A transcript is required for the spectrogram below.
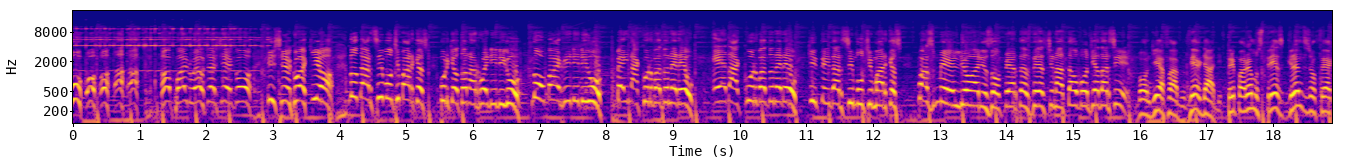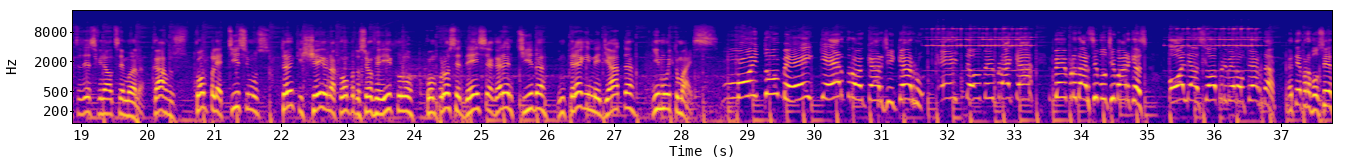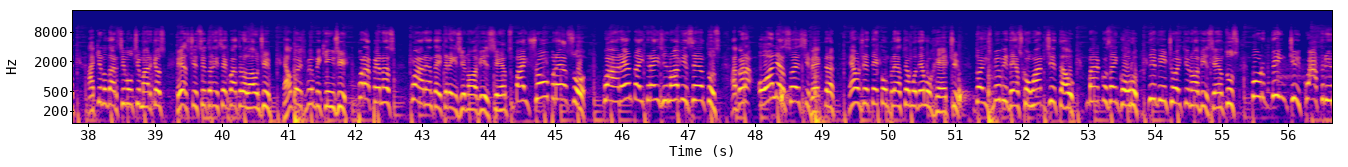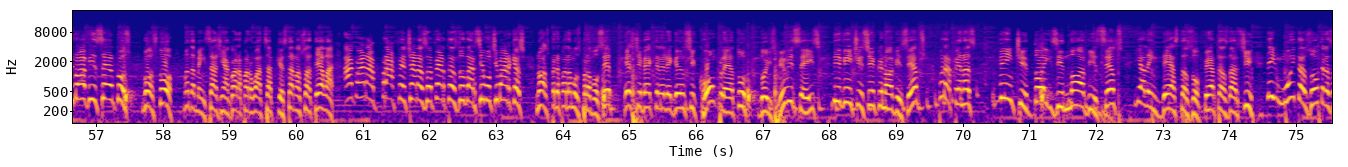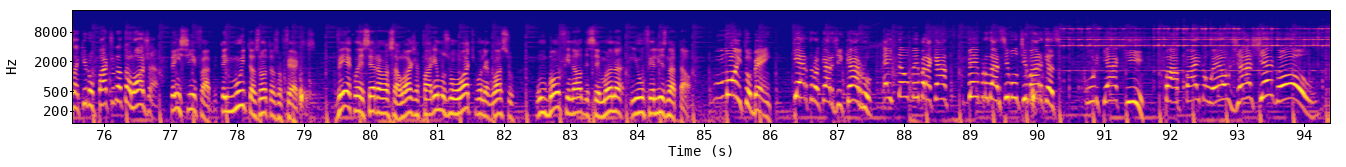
Papai Noel já chegou e chegou aqui, ó, no Darcy Multimarcas, porque eu tô na rua Ininingu, no bairro Ininingu, bem na curva do Nereu. É na curva do Nereu que tem Darcy Multimarcas com as melhores ofertas deste Natal. Bom dia, Darcy. Bom dia, Fábio. Verdade. Preparamos três grandes ofertas esse final de semana. Carros completíssimos, tanque cheio na compra do seu veículo, com procedência garantida, entrega imediata e muito mais. De carro? Então vem pra cá, vem pro Darcy Multimarcas. Olha só a primeira oferta. Eu tenho para você aqui no Darcy Multimarcas este Citroën C4 Lounge. É um 2015 por apenas 43.900. Baixou o preço, 43.900. Agora olha só este Vectra. É um GT completo, é o modelo hatch 2010 com ar digital. Marcos em couro de 28.900 por 24.900. Gostou? Manda mensagem agora para o WhatsApp que está na sua tela. Agora para fechar as ofertas do Darcy Multimarcas, nós preparamos para você este Vectra Elegance completo 2006 de 25.900 por apenas 22.900 e além destas ofertas Darcy, tem muitas outras aqui no pátio da tua loja. Tem sim, Fábio. Tem muitas outras ofertas. Venha conhecer a nossa loja, faremos um ótimo negócio, um bom final de semana e um feliz Natal. Muito bem. Quer trocar de carro? Então vem pra cá, vem pro Darcy Multimarcas, porque aqui Papai Noel já chegou!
